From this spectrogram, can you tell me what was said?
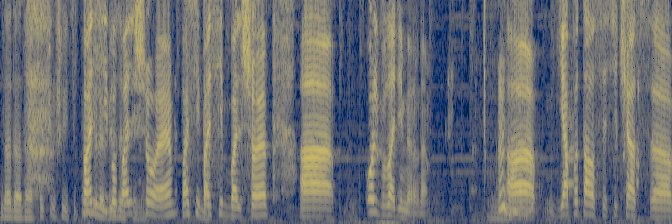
Да-да-да, почешите. Спасибо большое. Спасибо. Спасибо большое. А, Ольга Владимировна, а, я пытался сейчас, э,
